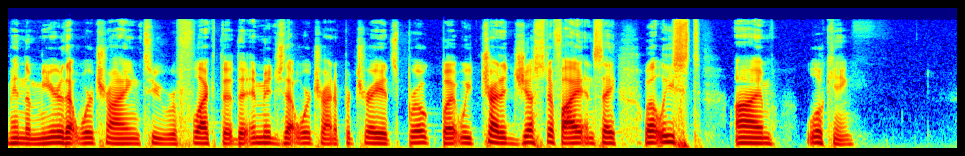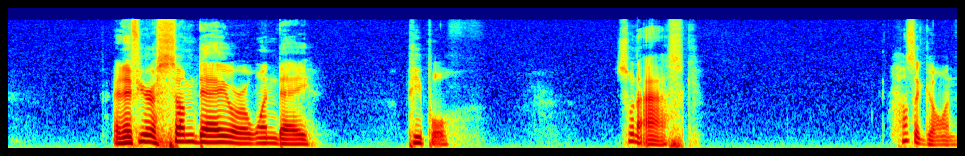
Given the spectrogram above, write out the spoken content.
man, the mirror that we're trying to reflect, the, the image that we're trying to portray, it's broke, but we try to justify it and say, well, at least I'm looking. And if you're a someday or a one day people, just want to ask how's it going?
